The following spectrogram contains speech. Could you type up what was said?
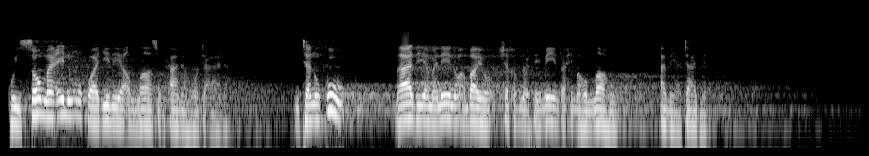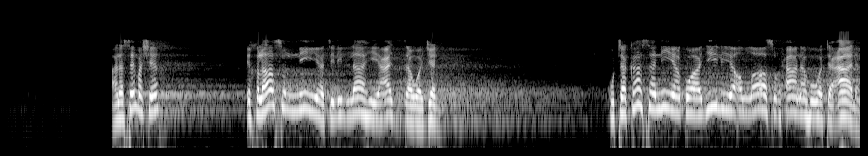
kuisoma ilmu kwa ajili ya Allah subhanahu wa ta'ala. Mtanukuu baadhi ya maneno ambayo Sheikh Ibn Uthaymeen rahimahullahu ameyataja. Anasema Sheikh ikhlasu niyyati lillahi azza wa jalla kutakasa nia kwa ajili ya Allah subhanahu wa ta'ala.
